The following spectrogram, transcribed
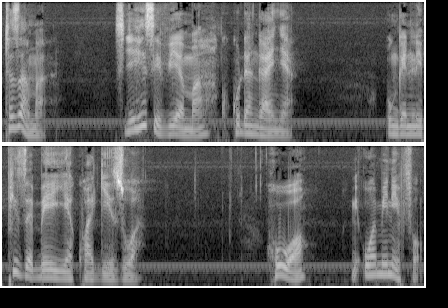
tazama sijihisi vyema kukudanganya. Ungenilipiza bei ya kuagizwa. Huo ni uaminifu.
